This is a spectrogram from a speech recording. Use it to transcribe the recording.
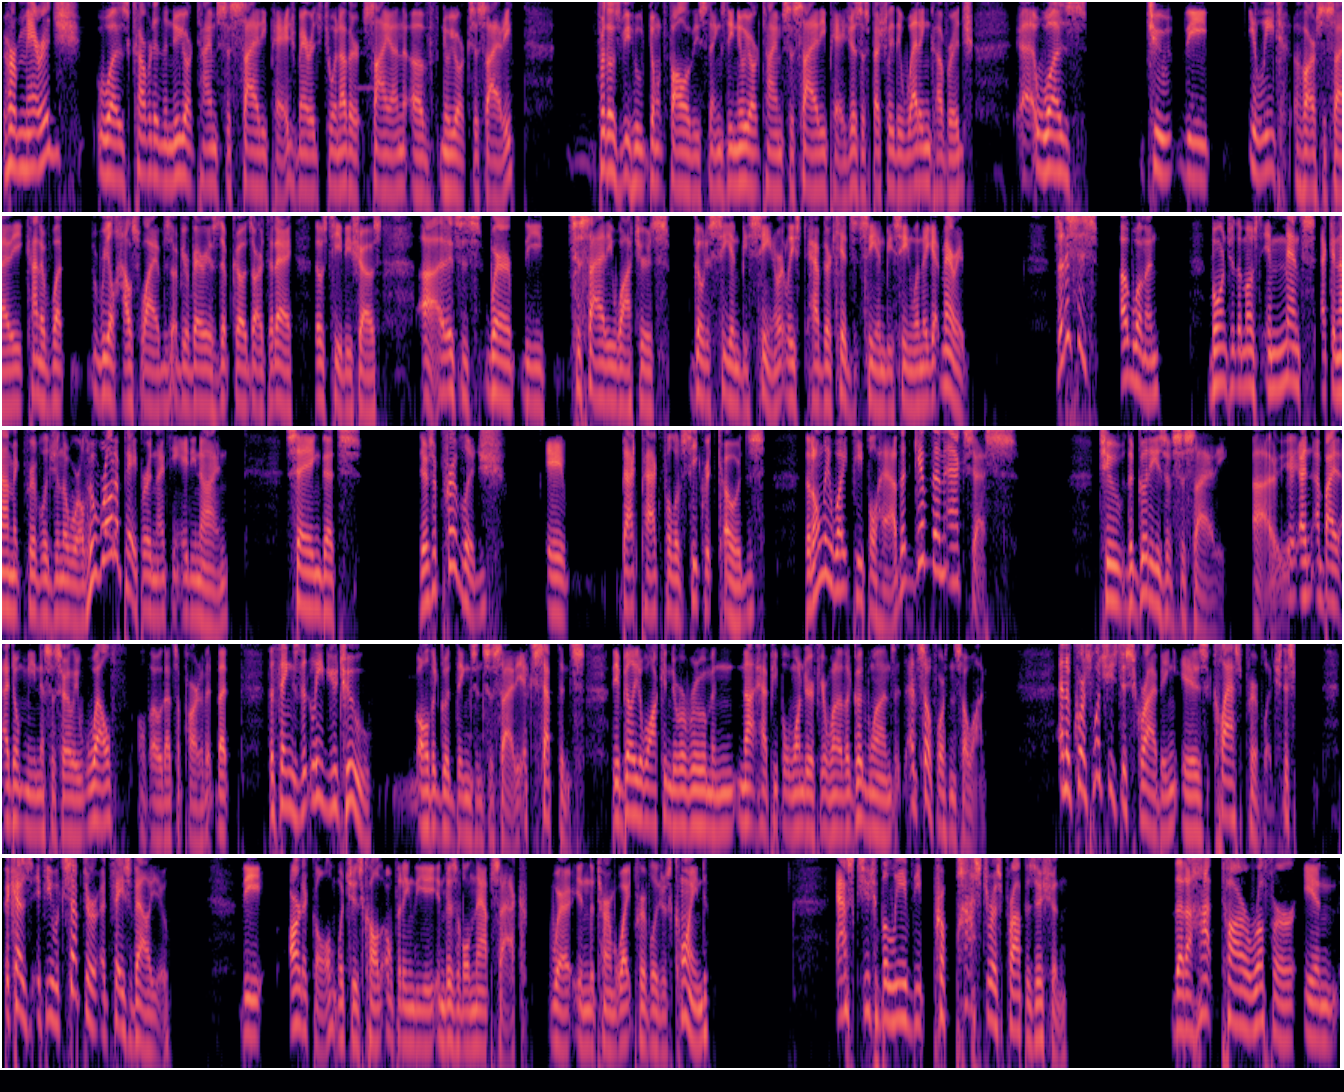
Her marriage was covered in the New York Times Society page, marriage to another scion of New York Society. For those of you who don't follow these things, the New York Times Society pages, especially the wedding coverage, uh, was to the elite of our society kind of what real housewives of your various zip codes are today, those TV shows. Uh, this is where the society watchers go to see and be seen, or at least have their kids see and be seen when they get married. So this is a woman born to the most immense economic privilege in the world who wrote a paper in 1989 saying that there's a privilege, a backpack full of secret codes that only white people have that give them access to the goodies of society. Uh, and by I don't mean necessarily wealth, although that's a part of it, but the things that lead you to all the good things in society acceptance, the ability to walk into a room and not have people wonder if you're one of the good ones, and so forth and so on. And of course, what she's describing is class privilege. This, because if you accept her at face value, the article, which is called Opening the Invisible Knapsack, where in the term white privilege is coined, asks you to believe the preposterous proposition that a hot tar roofer in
